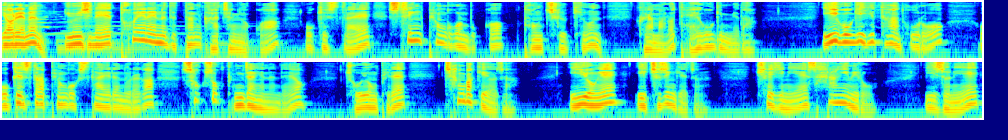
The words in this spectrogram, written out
열애는 윤시내의 토해내는 듯한 가창력과 오케스트라의 string 편곡을 묶어 덩치를 키운 그야말로 대곡입니다. 이 곡이 히트한 후로 오케스트라 편곡 스타일의 노래가 속속 등장했는데요. 조용필의 창밖의 여자, 이용의 잊혀진 계절, 최진희의 사랑의 미로, 이선희의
